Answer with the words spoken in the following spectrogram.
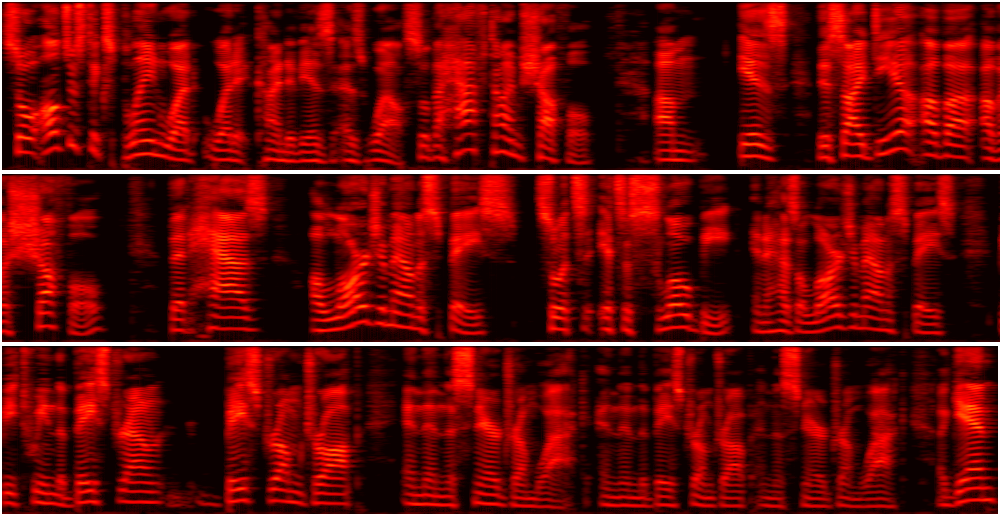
so I'll just explain what what it kind of is as well. So the halftime shuffle um, is this idea of a of a shuffle that has a large amount of space. So it's it's a slow beat and it has a large amount of space between the bass drum bass drum drop and then the snare drum whack and then the bass drum drop and the snare drum whack again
